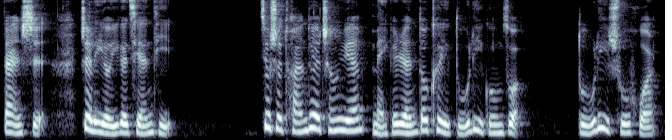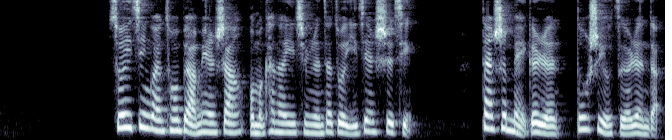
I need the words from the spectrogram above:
但是这里有一个前提。就是团队成员每个人都可以独立工作、独立出活儿所以尽管从表面上我们看到一群人在做一件事情，但是每个人都是有责任的。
